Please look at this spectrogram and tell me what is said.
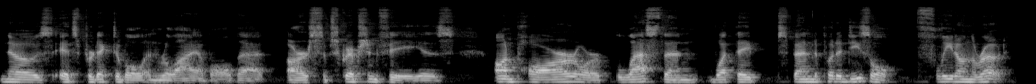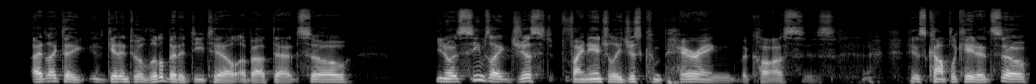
knows it's predictable and reliable that our subscription fee is on par or less than what they spend to put a diesel fleet on the road. I'd like to get into a little bit of detail about that. So you know, it seems like just financially, just comparing the costs is is complicated. So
